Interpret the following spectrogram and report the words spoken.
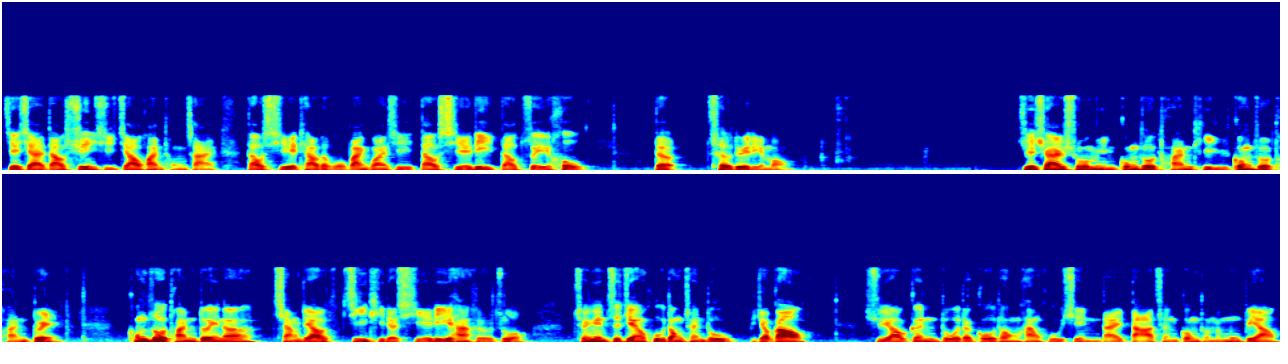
接下来到讯息交换同侪，到协调的伙伴关系，到协力，到最后的策略联盟。接下来说明工作团体与工作团队。工作团队呢，强调集体的协力和合作，成员之间的互动程度比较高，需要更多的沟通和互信来达成共同的目标。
